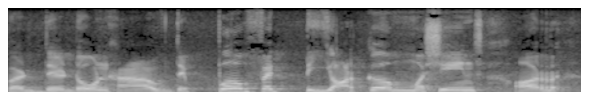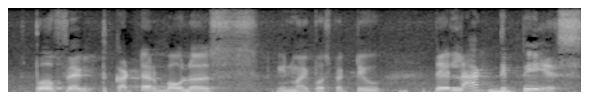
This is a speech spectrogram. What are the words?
but they don't have the perfect Yorker machines or perfect cutter bowlers, in my perspective. They lack the pace,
